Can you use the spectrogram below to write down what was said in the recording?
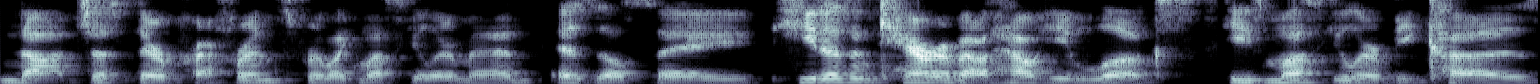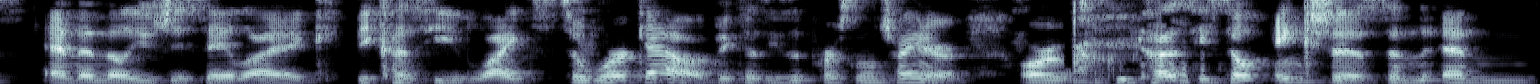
not just their preference for like muscular men is they'll say he doesn't care about how he looks. He's muscular because and then they'll usually say like because he likes to work out because he's a personal trainer or because he's so anxious and and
